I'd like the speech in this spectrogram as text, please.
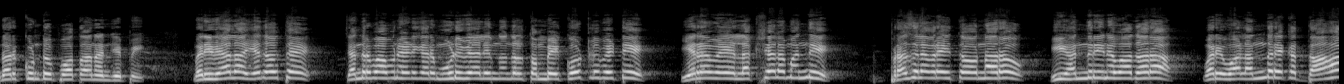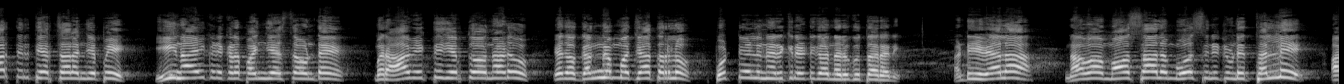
నరుక్కుంటూ పోతానని చెప్పి. మరి వేళ ఏదైతే చంద్రబాబు నాయుడు గారు మూడు వేల ఎనిమిది వందల తొంభై కోట్లు పెట్టి ఇరవై లక్షల మంది ప్రజలు ఎవరైతే ఉన్నారో ఈ హంద్రీనివా ద్వారా మరి వాళ్ళందరి యొక్క దాహార్తిని తీర్చాలని చెప్పి ఈ నాయకుడు ఇక్కడ పనిచేస్తూ ఉంటే మరి ఆ వ్యక్తి చెప్తూ ఉన్నాడు ఏదో గంగమ్మ జాతరలో పొట్టేళ్ళు నరికినట్టుగా నరుగుతారని. అంటే ఈవేళ నవ మోసాలు మోసినటువంటి తల్లి ఆ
